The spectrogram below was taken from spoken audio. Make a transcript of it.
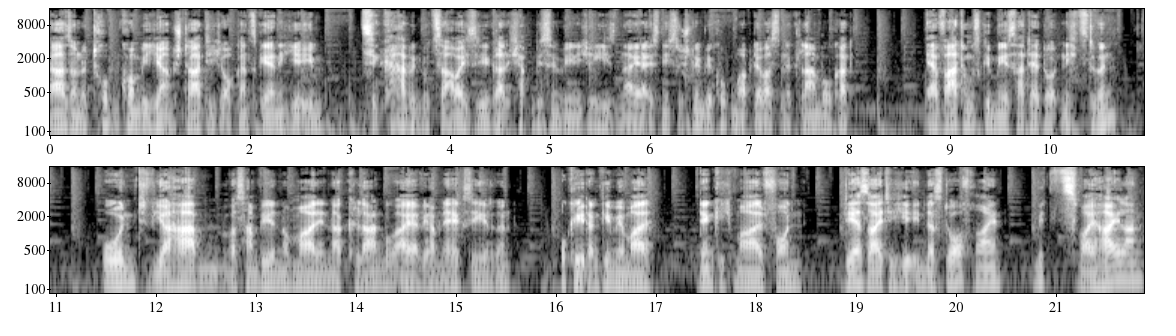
ja, so eine Truppenkombi hier am Start, die ich auch ganz gerne hier im CK benutze. Aber ich sehe gerade, ich habe ein bisschen wenig Riesen. Naja, ist nicht so schlimm. Wir gucken mal, ob der was in der Clanburg hat. Erwartungsgemäß hat er dort nichts drin. Und wir haben, was haben wir nochmal in der Clanburg? Ah ja, wir haben eine Hexe hier drin. Okay, dann gehen wir mal, denke ich mal, von der Seite hier in das Dorf rein mit zwei Heilern.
